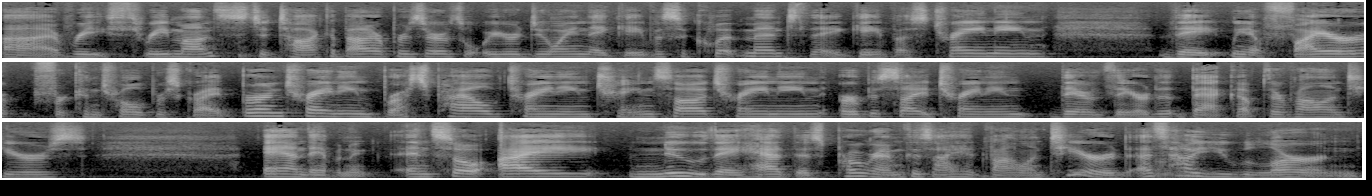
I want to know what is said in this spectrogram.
uh, every three months to talk about our preserves, what we were doing. They gave us equipment, they gave us training. They, you know, fire for controlled prescribed burn training, brush pile training, chainsaw training, herbicide training. They're there to back up their volunteers, and they have an. And so I knew they had this program because I had volunteered. That's how mm-hmm. you learn.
